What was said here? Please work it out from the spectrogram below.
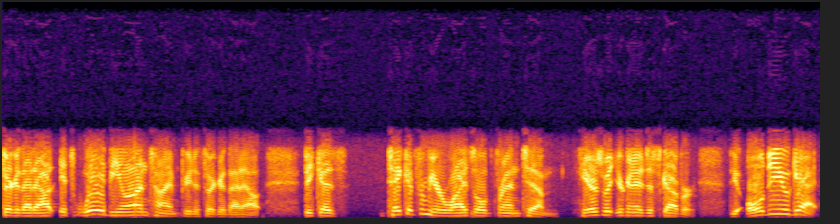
figure that out. It's way beyond time for you to figure that out, because take it from your wise old friend Tim. Here's what you're going to discover: the older you get,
